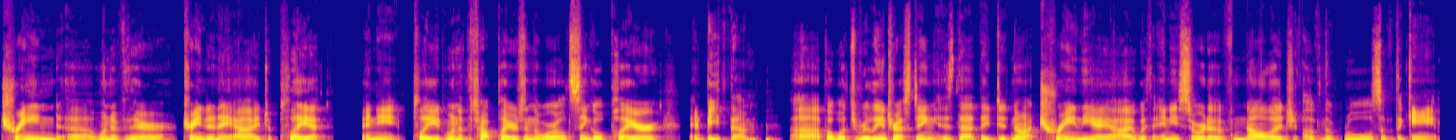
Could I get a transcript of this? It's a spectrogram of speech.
trained uh, one of their trained an AI to play it, and he played one of the top players in the world, single player, and beat them. Uh, but what's really interesting is that they did not train the AI with any sort of knowledge of the rules of the game.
